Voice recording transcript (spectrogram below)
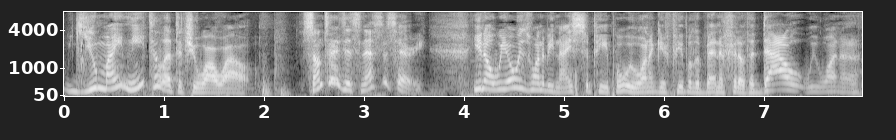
You might need to let the Chihuahua out sometimes it's necessary. You know, we always want to be nice to people. We want to give people the benefit of the doubt. We want to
